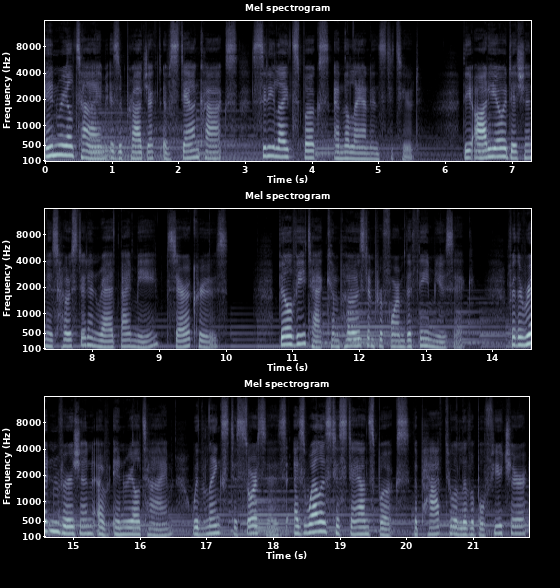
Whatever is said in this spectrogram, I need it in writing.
In Real Time is a project of Stan Cox, City Lights Books, and the Land Institute. The audio edition is hosted and read by me, Sarah Cruz. Bill Vitek composed and performed the theme music. For the written version of In Real Time, with links to sources, as well as to Stan's books, The Path to a Livable Future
